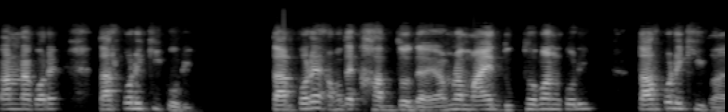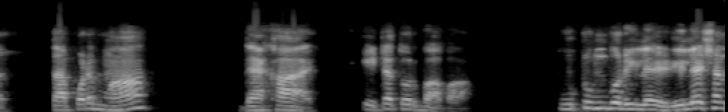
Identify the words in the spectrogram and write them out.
কান্না করে। তারপরে কি করি? তারপরে আমাদের খাদ্য দেয়। আমরা মায়ের দুগ্ধপান করি। তারপরে কি হয়? তারপরে মা দেখায়, এটা তোর বাবা। কুটুম্ব রিলেশন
